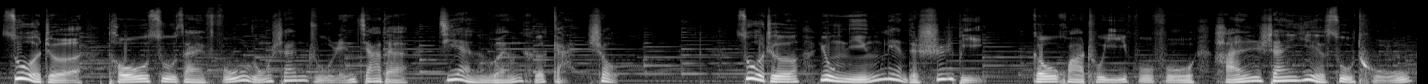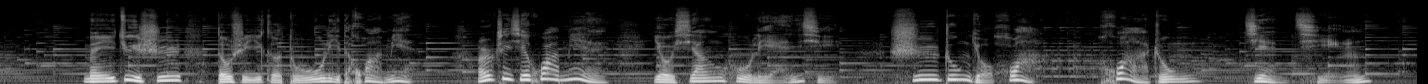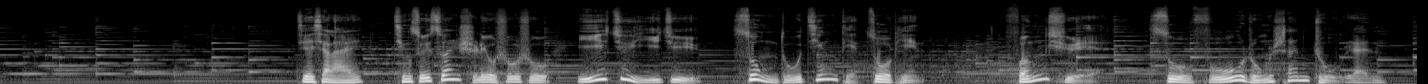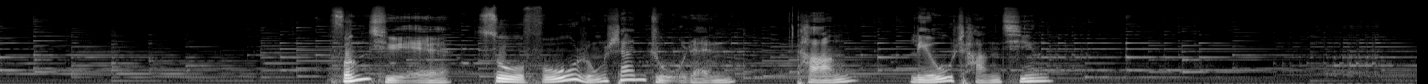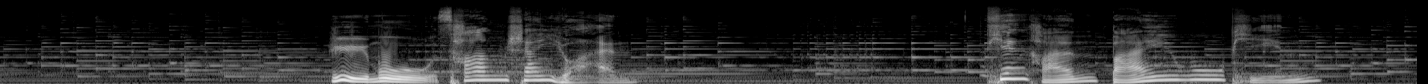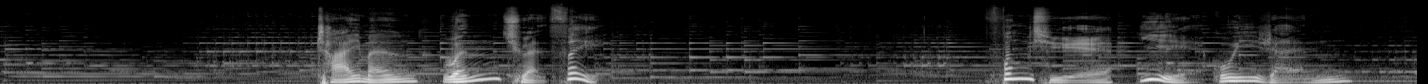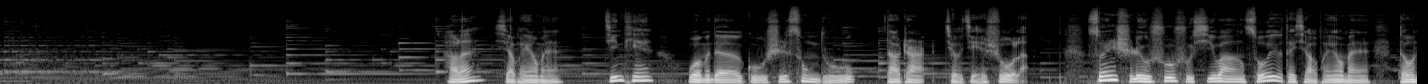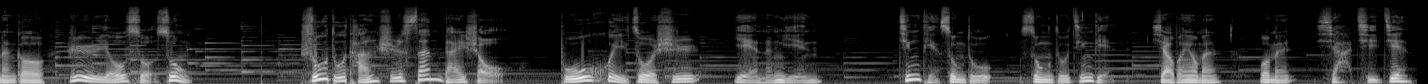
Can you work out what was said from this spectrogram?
作者投宿在芙蓉山主人家的见闻和感受。作者用凝练的诗笔，勾画出一幅幅寒山夜宿图。每句诗都是一个独立的画面，而这些画面又相互联系。诗中有画，画中。见情。接下来，请随酸石榴叔叔一句一句诵读经典作品《逢雪宿芙蓉山主人》。《逢雪宿芙蓉山主人》，唐·刘长卿。日暮苍山远，天寒白屋贫。柴门闻犬吠，风雪夜归人。好了，小朋友们，今天我们的古诗诵读到这儿就结束了。酸石榴叔叔希望所有的小朋友们都能够日有所诵，熟读唐诗三百首，不会作诗也能吟。经典诵读，诵读经典。小朋友们，我们下期见。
